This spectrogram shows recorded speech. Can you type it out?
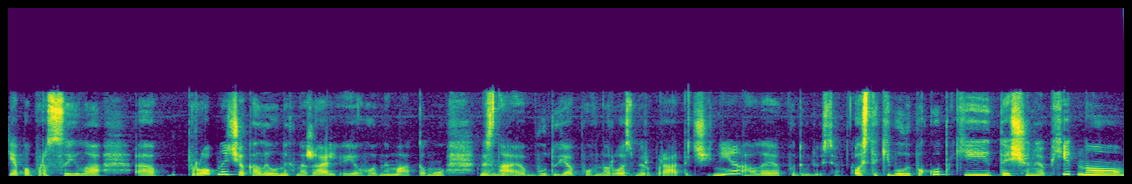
Я попросила е, пробничок, але у них, на жаль, його нема. Тому не знаю, буду я повнорозмір брати чи ні, але подивлюся. Ось такі були покупки, те, що необхідно,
